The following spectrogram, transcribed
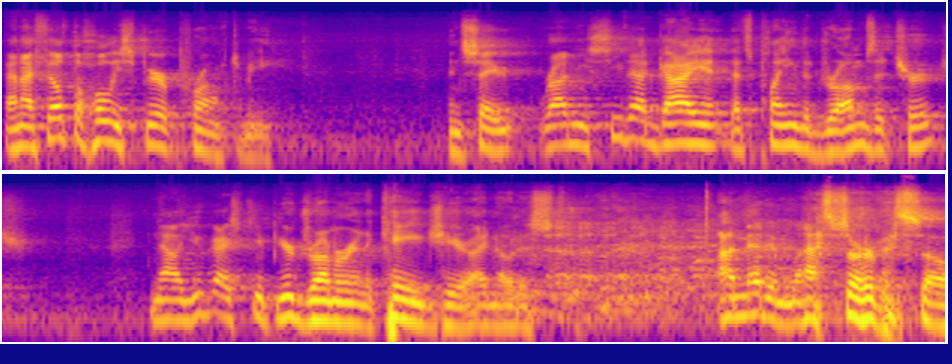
And I felt the Holy Spirit prompt me and say, Rodney, see that guy that's playing the drums at church? Now, you guys keep your drummer in a cage here, I noticed. I met him last service, so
